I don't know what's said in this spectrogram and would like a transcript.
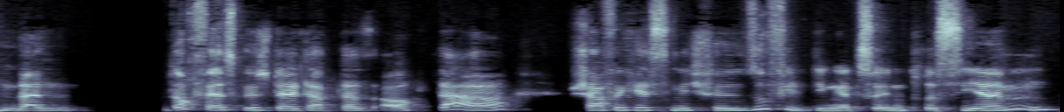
dann doch festgestellt habe, dass auch da schaffe ich es, mich für so viele Dinge zu interessieren,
